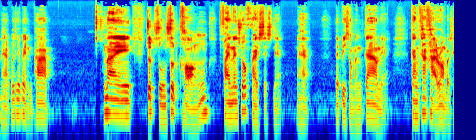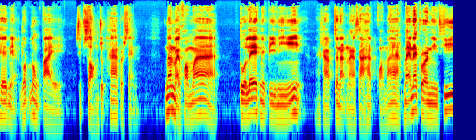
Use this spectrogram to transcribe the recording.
นะฮะเพื่อเทียบให้เห็นภาพ ในจุดสูงสุดของ financial crisis เนี่ยนะฮะในปี 2009เนี่ยการค้าขายระหว่างประเทศเนี่ยลดลงไป 12.5%นั่นหมายความว่าตัวเลขในปีนี้นะครับจะหนักหนาสาหัสกว่ามาก แม้ในกรณีที่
